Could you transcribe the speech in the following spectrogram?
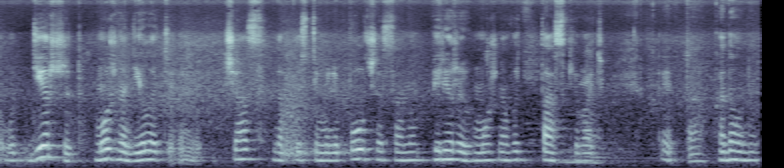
вот держит, можно делать час, допустим, или полчаса, ну, перерыв, можно вытаскивать. Это, когда он вот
